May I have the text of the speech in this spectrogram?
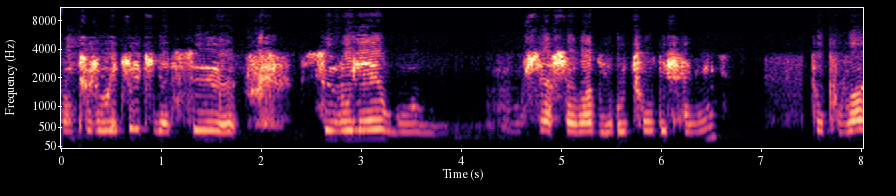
donc toujours est-il qu'il y a ce ce volet où on cherche à avoir des retours des familles pour pouvoir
